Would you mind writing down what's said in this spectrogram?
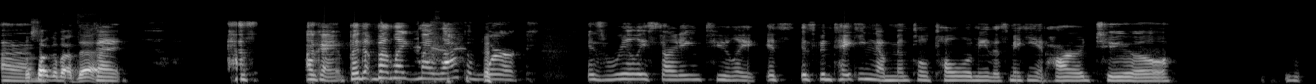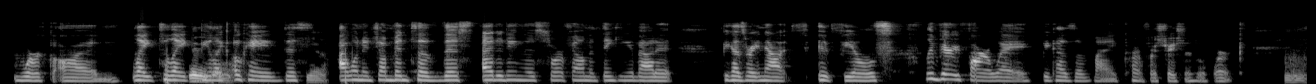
Um, Let's talk about that. but has okay but but like my lack of work is really starting to like it's it's been taking a mental toll on me that's making it hard to work on like to like be like okay this Yeah. i want to jump into this editing this short film and thinking about it because right now it it feels like very far away because of my current frustrations with work Mhm.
